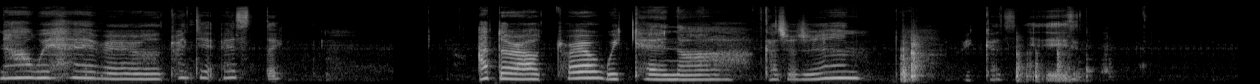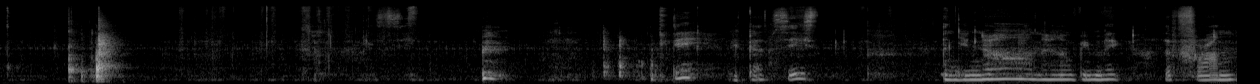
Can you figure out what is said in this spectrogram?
Now we have uh, 28 stick. After our 12, we can uh, 가져준 because it okay because this and you know now we make the front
